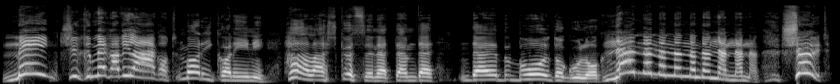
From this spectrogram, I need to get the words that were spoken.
mentsük meg a világot! Marika néni, hálás köszönetem, de, de boldogulok. Nem, nem, nem, nem, nem, nem, nem, nem, nem. Sőt,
